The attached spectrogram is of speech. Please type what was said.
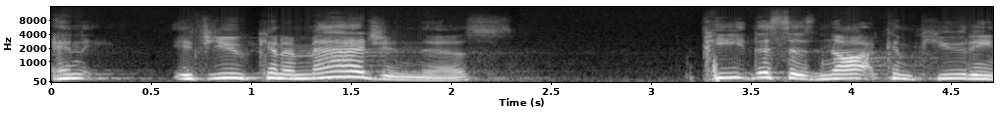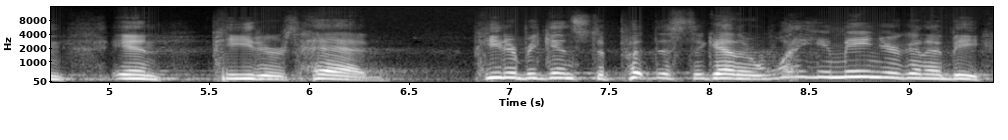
And if you can imagine this, Pete, this is not computing in Peter's head. Peter begins to put this together. What do you mean you're going to be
